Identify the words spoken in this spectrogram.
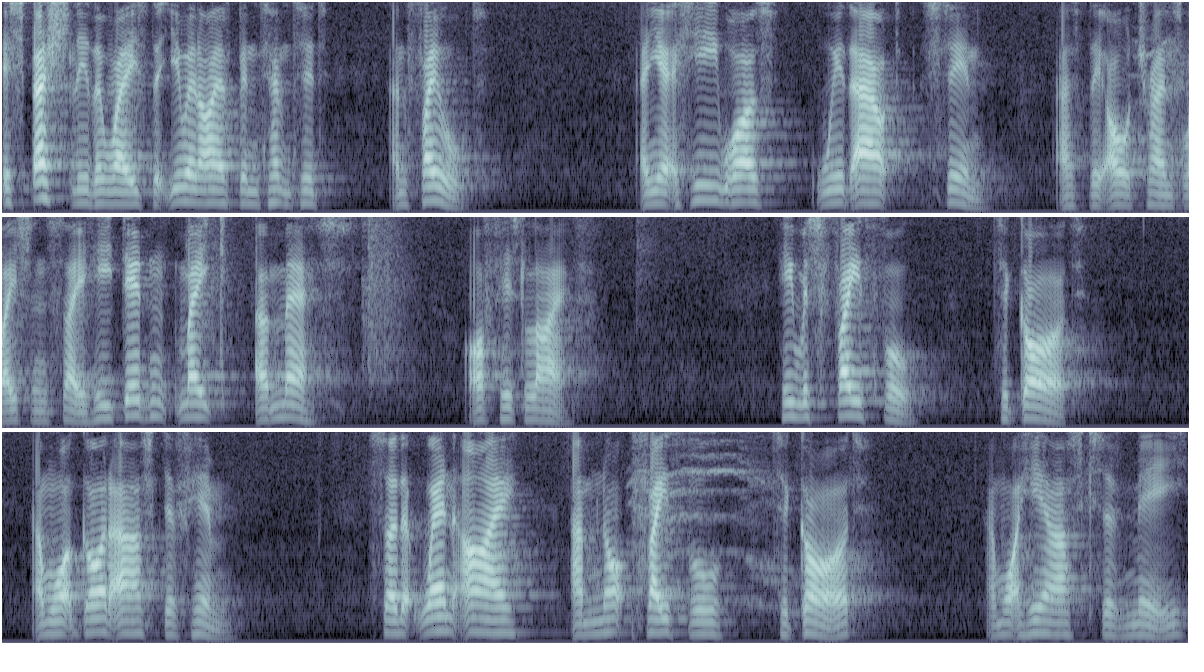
especially the ways that you and I have been tempted and failed and yet he was without sin, as the old translations say. He didn't make a mess of his life. He was faithful to God and what God asked of him, so that when I am not faithful to God and what he asks of me,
